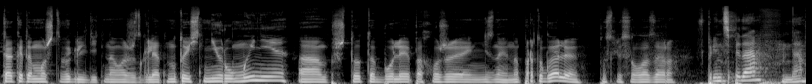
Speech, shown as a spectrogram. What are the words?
Как это может выглядеть, на ваш взгляд? Ну, то есть не Румыния, а что-то более похожее, не знаю, на Португалию после Салазара? В принципе, да, да.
